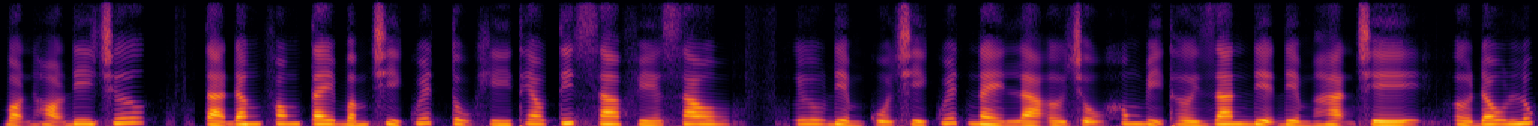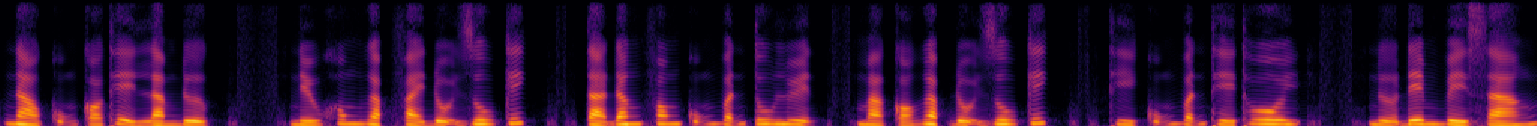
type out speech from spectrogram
Bọn họ đi trước. Tả Đăng Phong tay bấm chỉ quyết tụ khí theo tít xa phía sau. Ưu điểm của chỉ quyết này là ở chỗ không bị thời gian địa điểm hạn chế, ở đâu lúc nào cũng có thể làm được. Nếu không gặp phải đội du kích, Tả Đăng Phong cũng vẫn tu luyện, mà có gặp đội du kích, thì cũng vẫn thế thôi. Nửa đêm về sáng,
